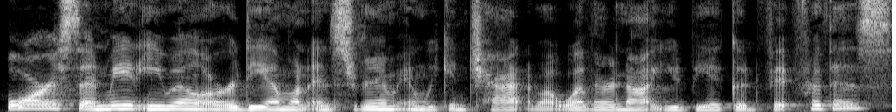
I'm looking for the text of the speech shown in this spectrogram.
or send me an email or a DM on Instagram and we can chat about whether or not you'd be a good fit for this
